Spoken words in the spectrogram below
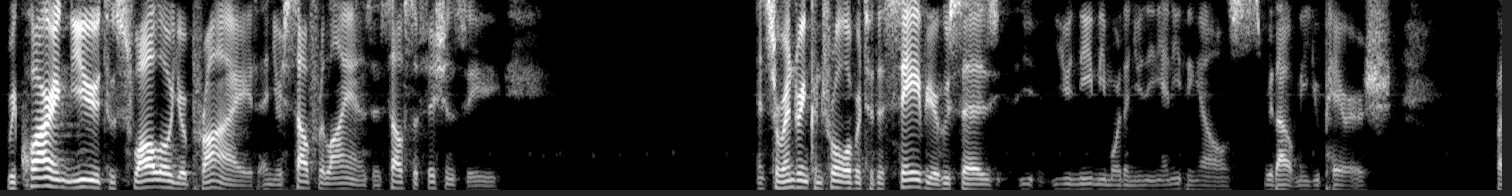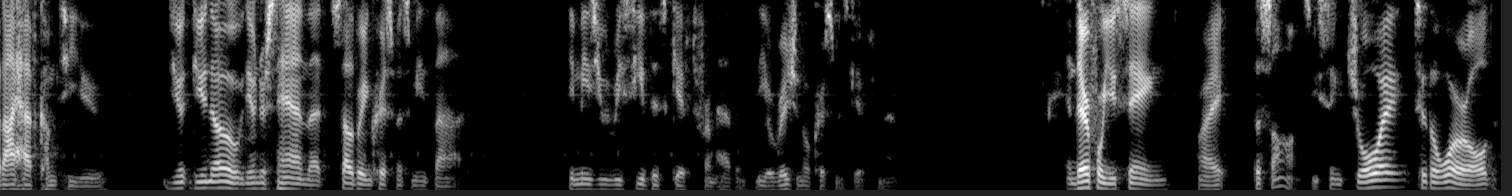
Requiring you to swallow your pride and your self reliance and self sufficiency and surrendering control over to the Savior who says, You need me more than you need anything else. Without me, you perish. But I have come to you. Do you, do you know, do you understand that celebrating Christmas means that? it means you receive this gift from heaven, the original Christmas gift from heaven. And therefore you sing, right, the songs. You sing joy to the world.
